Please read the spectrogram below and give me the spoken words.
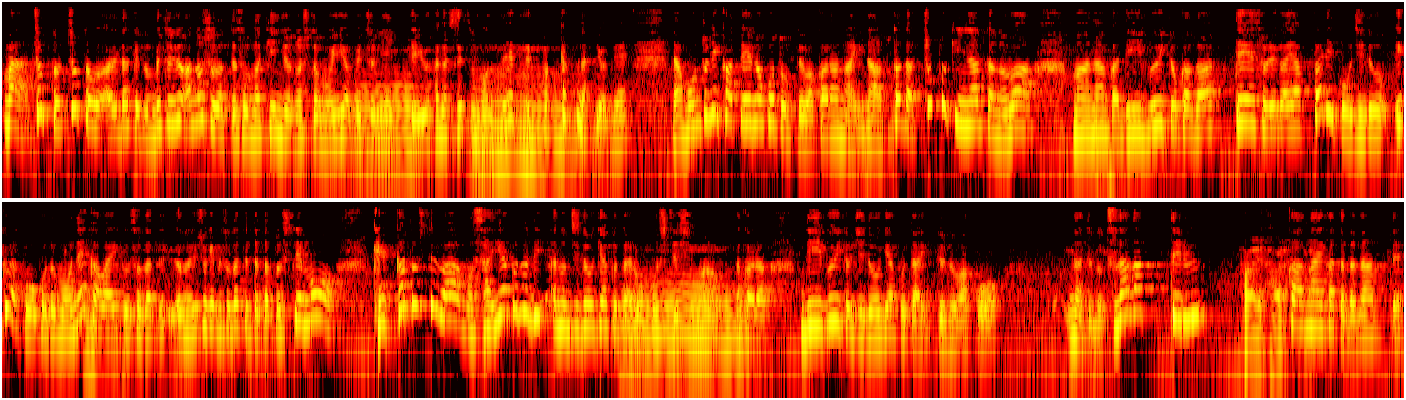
まあちょっとちょっとあれだけど別にあの人だってそんな近所の人もいや別にっていう話ですもんね。うん分かんないよね。だから本当に家庭のことって分からないな。ただちょっと気になったのはまあなんか DV とかがあってそれがやっぱりこう児童いくらこう子供をね可愛く育てあの一生懸命育ててたとしても結果としてはもう最悪のりあの児童虐待を起こしてしまう。だから DV と児童虐待っていうのはこうなんていうのつながってるはいはい。考え方だなって、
